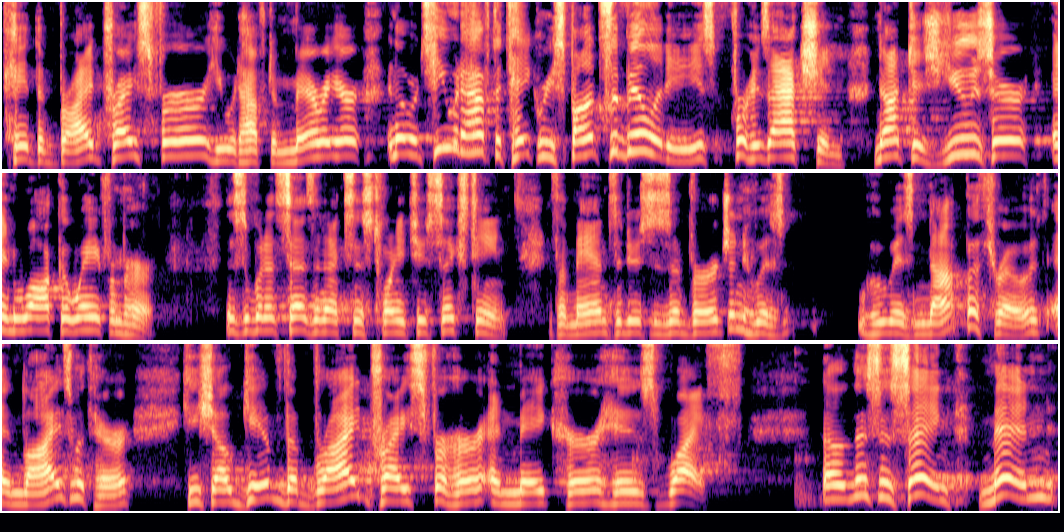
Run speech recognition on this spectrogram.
pay the bride price for her, he would have to marry her. In other words, he would have to take responsibilities for his action, not just use her and walk away from her. This is what it says in Exodus 22 16. If a man seduces a virgin who is who is not betrothed and lies with her, he shall give the bride price for her and make her his wife. Now, this is saying, men,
